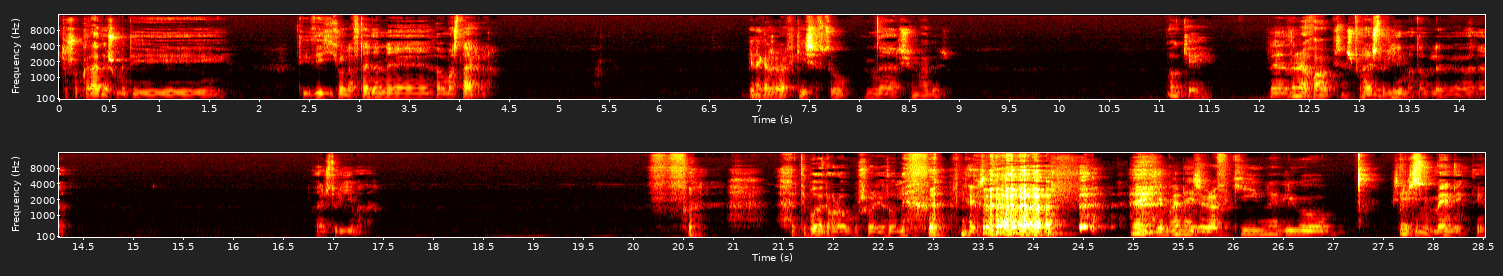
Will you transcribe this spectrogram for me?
το Σοκράτη, ας πούμε, τη, τη δίκη και όλα αυτά ήταν ε, θαυμαστά έργα. Πίνακα ζωγραφικής αυτού Ναι. του σημάδο. Οκ. Δεν, δεν έχω άποψη να σου πω. Αριστουργήματα δηλαδή, βέβαια, ναι. Αριστουργήματα. Τίποτα δεν έχω να πω sorry για αυτό λέει. Ναι, ξεκάθαρα. ναι, για μένα η ζωγραφική είναι λίγο. Ξέρεις, Εκτιμημένη. Τι.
